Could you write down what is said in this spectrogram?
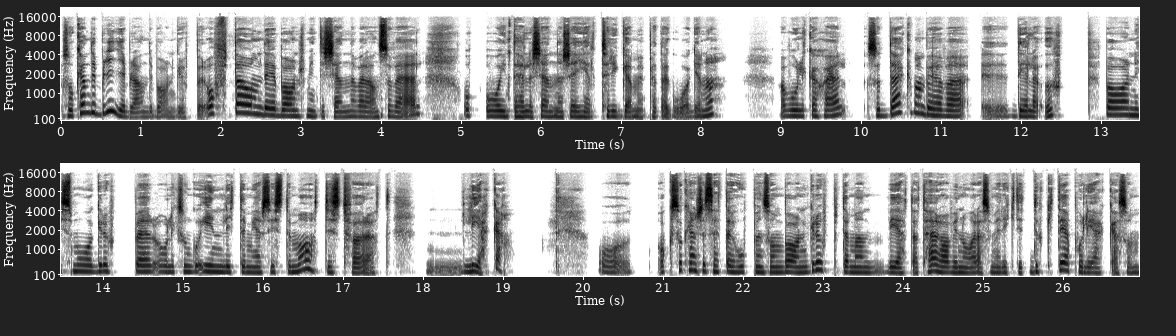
så kan det bli ibland i barngrupper. Ofta om det är barn som inte känner varandra så väl. Och, och inte heller känner sig helt trygga med pedagogerna. Av olika skäl. Så där kan man behöva eh, dela upp barn i små grupper och liksom gå in lite mer systematiskt för att mm, leka. Och också kanske sätta ihop en sån barngrupp där man vet att här har vi några som är riktigt duktiga på att leka, som,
